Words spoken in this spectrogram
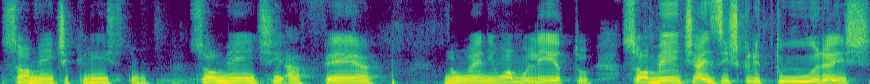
somente Cristo, somente a fé, não é nenhum amuleto, somente as escrituras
